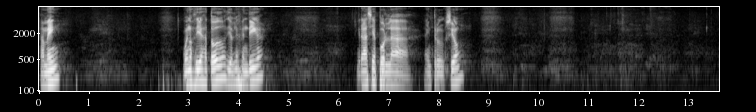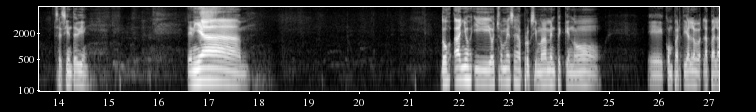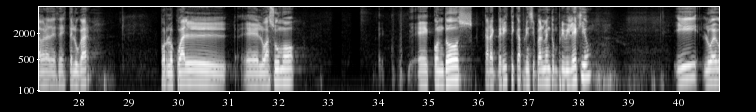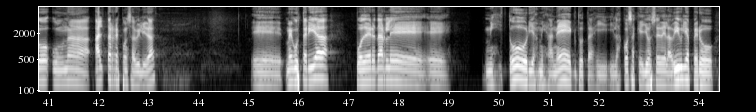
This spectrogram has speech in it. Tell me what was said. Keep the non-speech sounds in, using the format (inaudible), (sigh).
Amén. Buenos días a todos, Dios les bendiga. Gracias por la, introducción. Se siente bien. Tenía dos años y ocho meses aproximadamente que no eh, compartía la palabra desde este lugar, por lo cual eh, lo asumo eh, con dos características, principalmente un privilegio y luego una alta responsabilidad. Eh, me gustaría poder darle mis historias, mis anécdotas y las cosas que yo sé de la Biblia, pero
